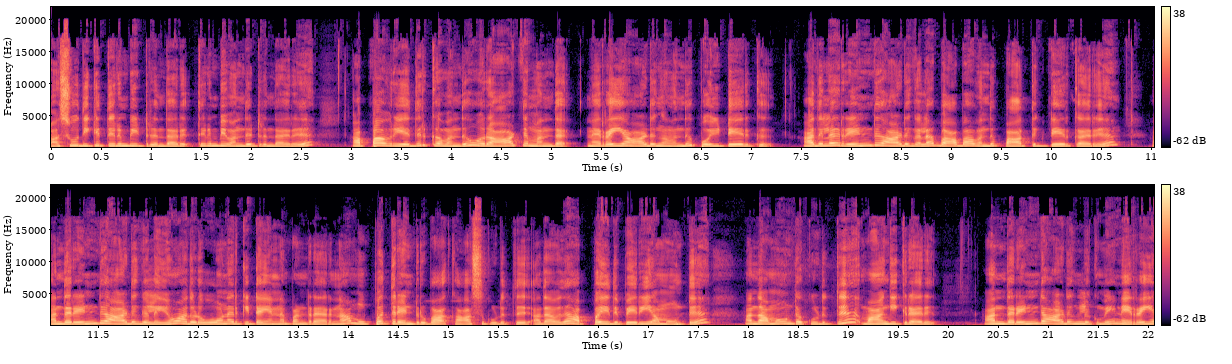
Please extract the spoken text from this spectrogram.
மசூதிக்கு திரும்பிட்டு இருந்தார். திரும்பி வந்துட்டு இருந்தார். அப்போ அவர் எதிர்க்க வந்து ஒரு ஆட்டு மந்தை நிறைய ஆடுங்க வந்து போயிட்டே இருக்குது அதில் ரெண்டு ஆடுகளை பாபா வந்து பார்த்துக்கிட்டே இருக்காரு. அந்த ரெண்டு ஆடுகளையும் அதோட ஓனர்கிட்ட என்ன பண்ணுறாருன்னா முப்பத்தி ரெண்டு ரூபா காசு கொடுத்து அதாவது அப்போ இது பெரிய அமௌண்ட்டு அந்த அமௌண்ட்டை கொடுத்து வாங்கிக்கிறாரு. அந்த ரெண்டு ஆடுங்களுக்குமே நிறைய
